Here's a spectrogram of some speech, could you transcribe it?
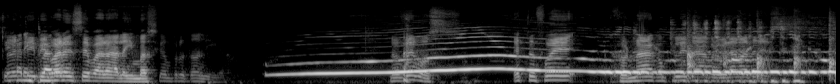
Suerte y prepárense para la invasión protónica. Nos vemos. Esto fue Jornada Completa, programa 3.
